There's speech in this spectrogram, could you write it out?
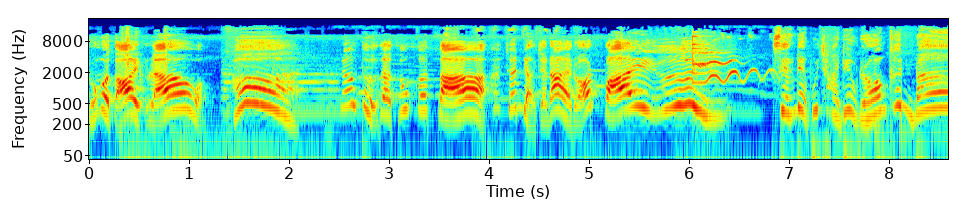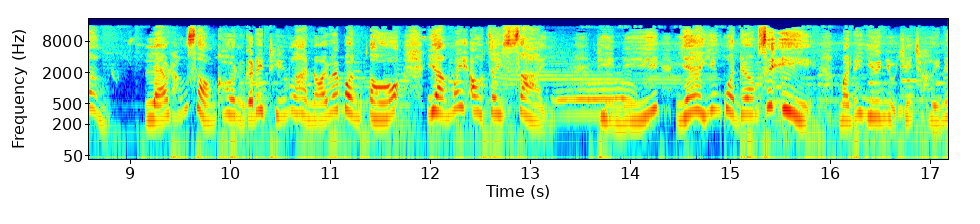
ตุ๊กตาอีกแล้วเฮ้ยนึกถึงแต่ตุ๊กตา ฉันอยากจะได้รถไฟเอ้ยเสียงเด็กผู้ชายได้ร้องขึ้นบ้าง แล้วทั้งสองคนก็ได้ทิ้งลาน้อยไว้บนโต๊ะ อย่างไม่เอาใจใส่ ทีนี้แย่ยิ่งกว่าเดิมซะอีก มันได้ยืนอยู่เฉยๆใน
